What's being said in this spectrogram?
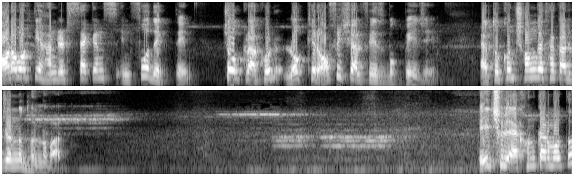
পরবর্তী হান্ড্রেড সেকেন্ডস ইনফো দেখতে চোখ রাখুন লক্ষ্যের অফিসিয়াল ফেসবুক পেজে এতক্ষণ সঙ্গে থাকার জন্য ধন্যবাদ। এই ছিল এখনকার মতো।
